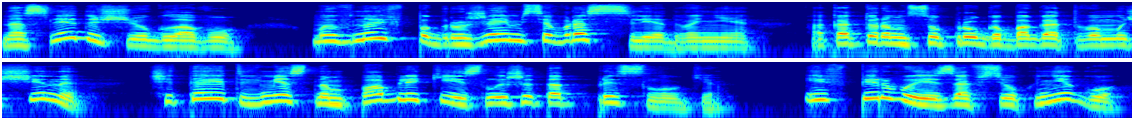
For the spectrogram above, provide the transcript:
На следующую главу мы вновь погружаемся в расследование, о котором супруга богатого мужчины читает в местном паблике и слышит от прислуги. И впервые за всю книгу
